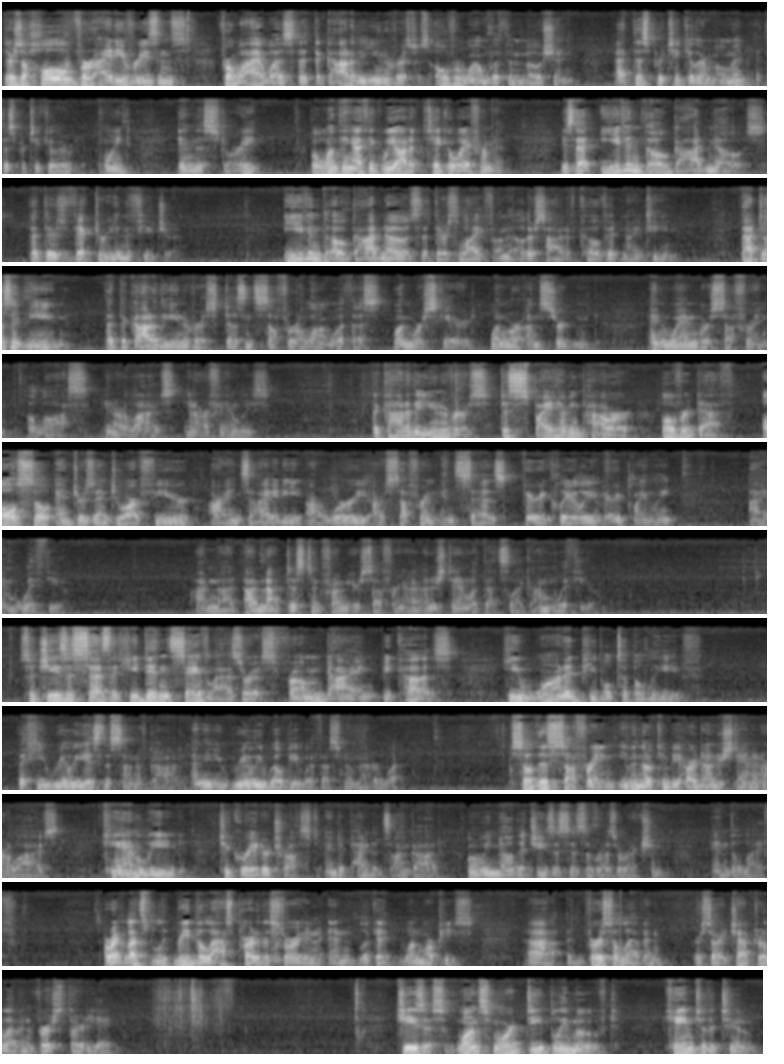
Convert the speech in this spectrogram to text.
There's a whole variety of reasons for why it was that the God of the universe was overwhelmed with emotion at this particular moment, at this particular point in this story. But one thing I think we ought to take away from it is that even though God knows that there's victory in the future, even though God knows that there's life on the other side of COVID 19, that doesn't mean that the God of the universe doesn't suffer along with us when we're scared, when we're uncertain, and when we're suffering a loss in our lives, in our families. The God of the universe, despite having power over death, also enters into our fear, our anxiety, our worry, our suffering, and says very clearly and very plainly, I am with you. I'm not, I'm not distant from your suffering. I understand what that's like. I'm with you. So Jesus says that he didn't save Lazarus from dying because he wanted people to believe that he really is the Son of God and that he really will be with us no matter what. So, this suffering, even though it can be hard to understand in our lives, can lead to greater trust and dependence on God when we know that Jesus is the resurrection and the life. All right, let's l- read the last part of the story and, and look at one more piece. Uh, verse 11, or sorry, chapter 11, verse 38. Jesus, once more deeply moved, came to the tomb.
